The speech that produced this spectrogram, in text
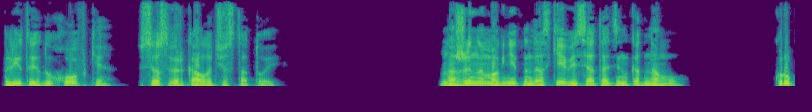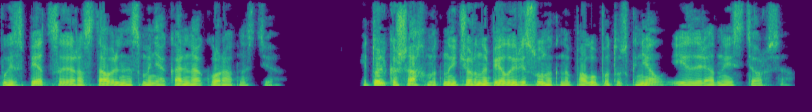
плиты и духовки – все сверкало чистотой. Ножи на магнитной доске висят один к одному. Крупы и специи расставлены с маниакальной аккуратностью. И только шахматный черно-белый рисунок на полу потускнел и изрядно истерся.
